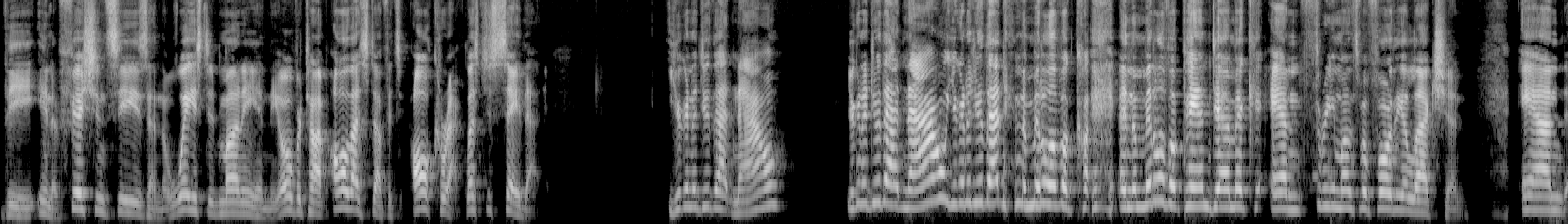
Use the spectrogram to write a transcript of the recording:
the inefficiencies and the wasted money and the overtime, all that stuff, it's all correct. Let's just say that. You're going to do that now? You're going to do that now? You're going to do that in the middle of a in the middle of a pandemic and 3 months before the election. And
